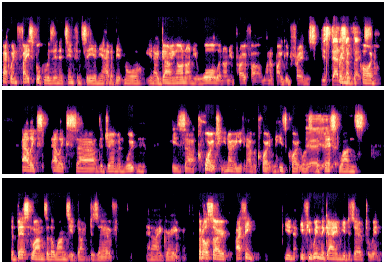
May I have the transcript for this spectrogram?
back when Facebook was in its infancy and you had a bit more, you know, going on on your wall and on your profile. One of my good friends, your status friend updates. of the pod, Alex, Alex, uh, the German Wooten, his uh, quote. You know, you could have a quote, and his quote was, yeah, "The yeah, best yeah. ones, the best ones are the ones you don't deserve." And I agree. but also, I think you know, if you win the game, you deserve to win.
